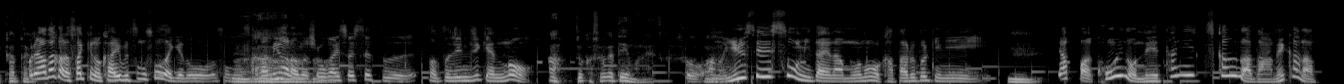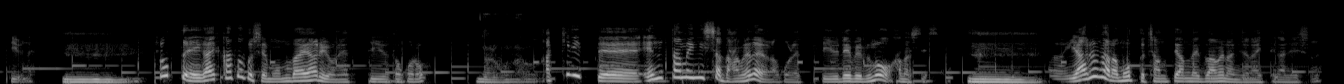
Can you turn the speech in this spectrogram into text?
これはだからさっきの怪物もそうだけど、そうんの相模原の障害者施設殺人事件の、あ、そっか、それがテーマのやつか。そう、あの、うん優勢思想みたいなものを語るときに、うん。やっぱこういうのをネタに使うのはダメかなっていうね。うん。ちょっと描き方として問題あるよねっていうところ。なるほど、なるほど。はっきり言って、エンタメにしちゃダメだよな、これっていうレベルの話でしたね。うん。うんやるならもっとちゃんとやんないとダメなんじゃないって感じでしたね。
